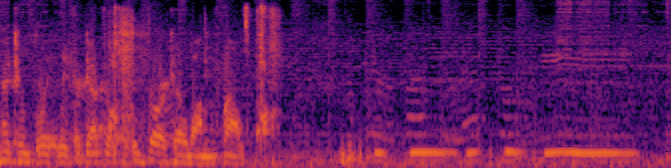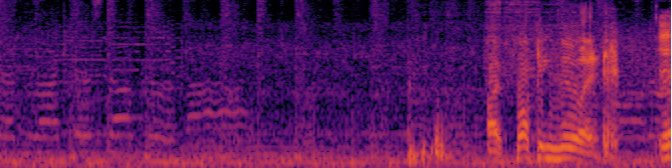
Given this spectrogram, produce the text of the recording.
I completely forgot the, the door code on the front. I fucking knew it. Eh,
